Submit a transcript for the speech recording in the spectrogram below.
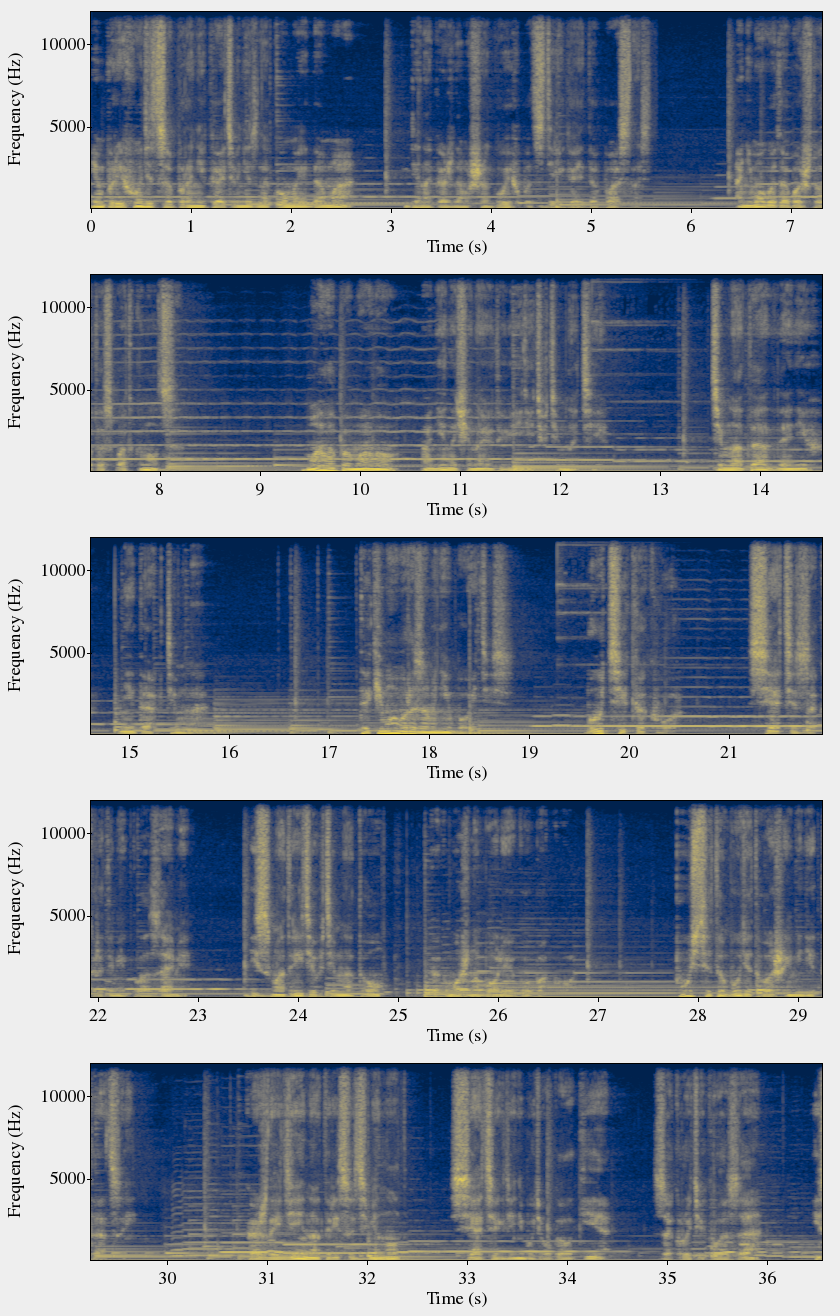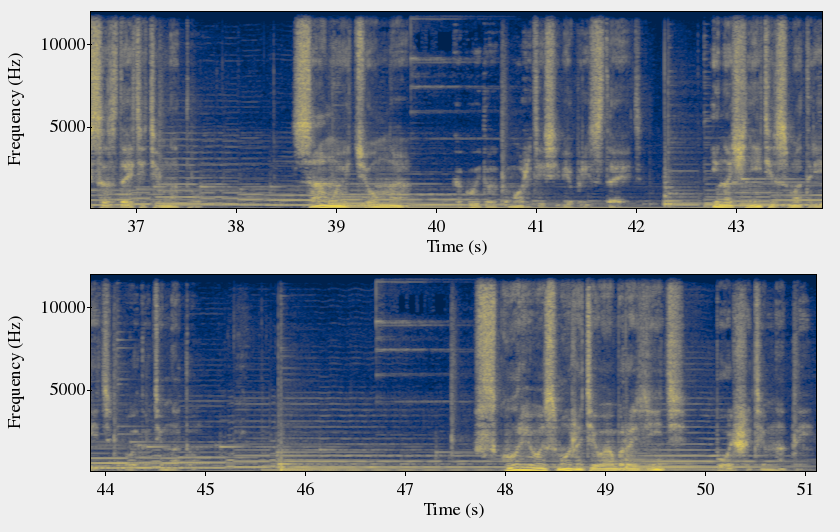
Им приходится проникать в незнакомые дома, где на каждом шагу их подстерегает опасность. Они могут обо что-то споткнуться. Мало-помалу они начинают видеть в темноте. Темнота для них не так темна. Таким образом, не бойтесь. Будьте как вор. Сядьте с закрытыми глазами и смотрите в темноту как можно более глубоко. Пусть это будет вашей медитацией. Каждый день на 30 минут сядьте где-нибудь в уголке, закройте глаза и создайте темноту. Самую темную, какую только можете себе представить. И начните смотреть в эту темноту. Вскоре вы сможете вообразить больше темноты.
